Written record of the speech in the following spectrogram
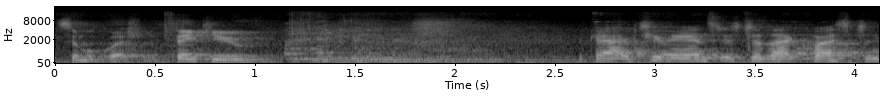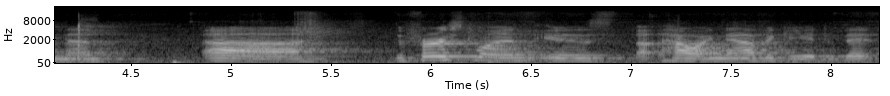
Simple question. Thank you. Okay, I have two answers to that question then. Uh, the first one is uh, how I navigated it.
